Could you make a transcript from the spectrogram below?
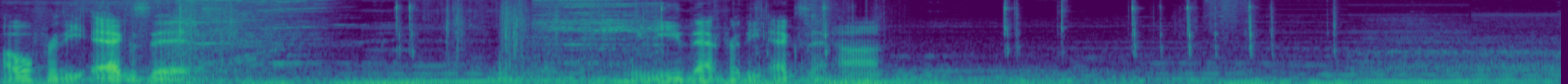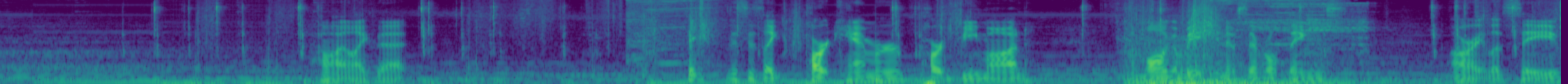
Oh, for the exit! We need that for the exit, huh? Oh, I like that. I think this is like part hammer, part BEEmod. An amalgamation of several things. Alright, let's save.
